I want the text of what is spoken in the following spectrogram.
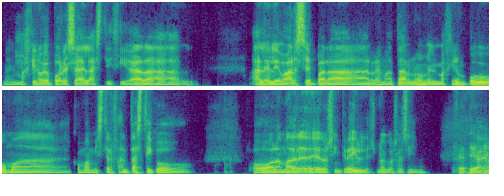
Me imagino que por esa elasticidad al, al elevarse para rematar, ¿no? Me imagino un poco como a, como a Mr. Fantástico o a la madre de los increíbles, una cosa así, ¿no? Efectivamente.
